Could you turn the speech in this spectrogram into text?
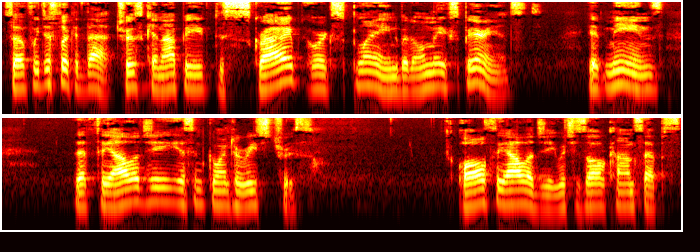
So if we just look at that, truth cannot be described or explained, but only experienced. It means that theology isn't going to reach truth. All theology, which is all concepts,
